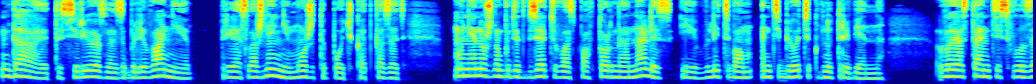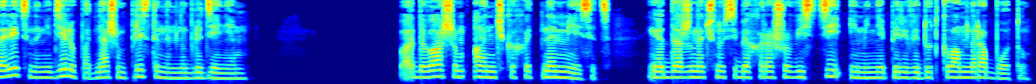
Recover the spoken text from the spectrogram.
Да, это серьезное заболевание. При осложнении может и почка отказать. Мне нужно будет взять у вас повторный анализ и влить вам антибиотик внутривенно. Вы останетесь в лазарете на неделю под нашим пристальным наблюдением. Под вашим, Анечка, хоть на месяц. Я даже начну себя хорошо вести, и меня переведут к вам на работу.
